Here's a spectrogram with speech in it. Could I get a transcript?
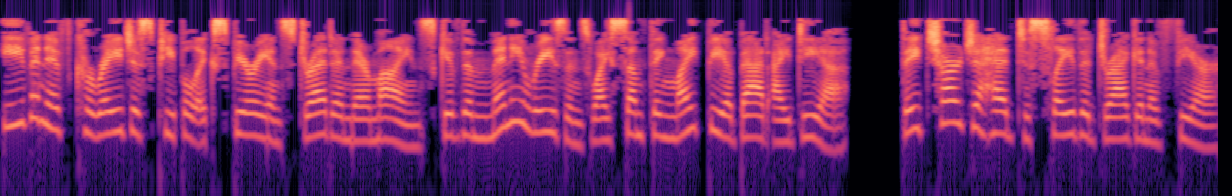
Even if courageous people experience dread and their minds give them many reasons why something might be a bad idea, they charge ahead to slay the dragon of fear.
